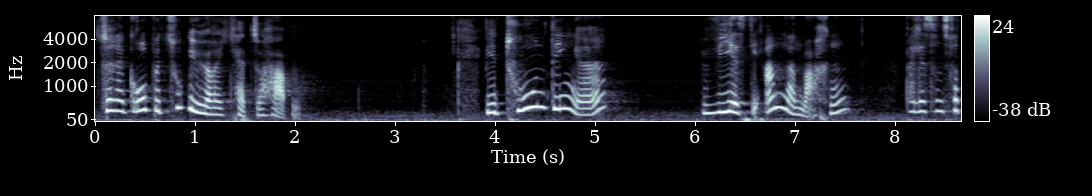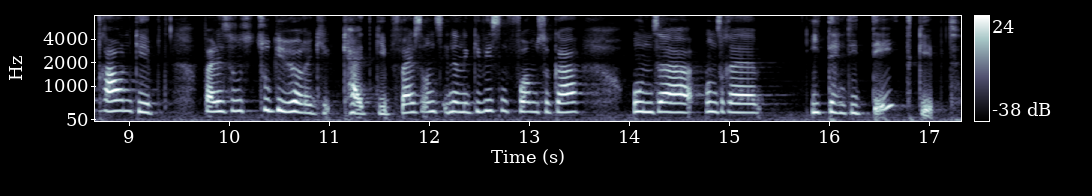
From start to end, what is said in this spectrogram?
zu einer Gruppe Zugehörigkeit zu haben. Wir tun Dinge, wie es die anderen machen, weil es uns Vertrauen gibt, weil es uns Zugehörigkeit gibt, weil es uns in einer gewissen Form sogar unser, unsere Identität gibt.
